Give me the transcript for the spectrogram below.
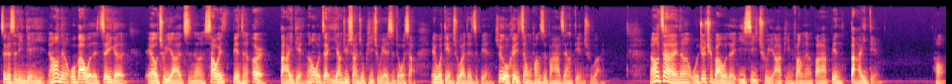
这个是零点一，然后呢，我把我的这一个 L 除以 R 值呢，稍微变成二大一点，然后我再一样去算出 P 除以 A 是多少，诶，我点出来在这边，所以我可以这种方式把它这样点出来，然后再来呢，我就去把我的 E C 除以 R 平方呢，把它变大一点，好，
